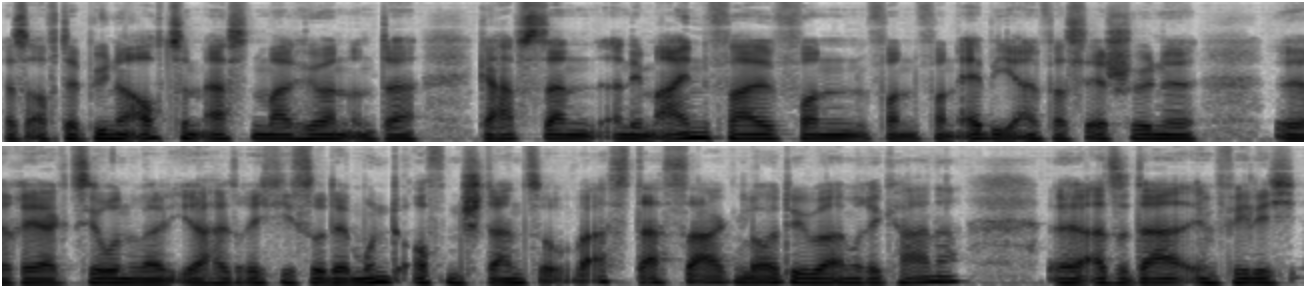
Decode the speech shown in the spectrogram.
das auf der Bühne auch zum ersten Mal hören und da gab es dann an dem einen Fall von, von, von Abby einfach sehr schöne äh, Reaktionen, weil ihr halt richtig so der Mund offen stand, so was das sagen Leute über Amerikaner. Äh, also da empfehle ich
